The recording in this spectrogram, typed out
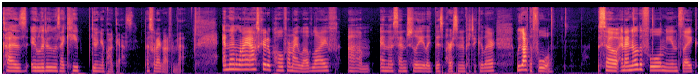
cuz it literally was like keep doing your podcast. That's what I got from that. And then when I asked her to pull for my love life, um, and essentially like this person in particular, we got the fool. So, and I know the fool means like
